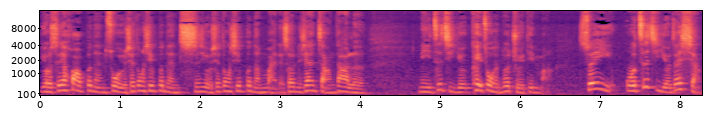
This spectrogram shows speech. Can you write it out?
有些话不能做，有些东西不能吃，有些东西不能买的时候，你现在长大了，你自己有可以做很多决定嘛。所以我自己有在想，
